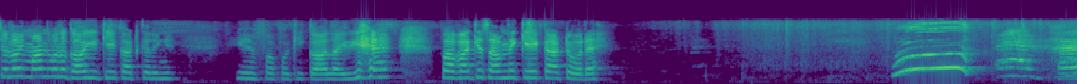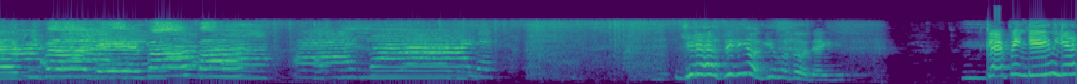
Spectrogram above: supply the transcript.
चलो ईमान वो लगाओ ये केक काट करेंगे। ये पापा की कॉल आई हुई है। पापा के सामने केक काट हो रहा है। ऐसी नहीं होगी खुद हो जाएगी। क्लैपिंग की नहीं है।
